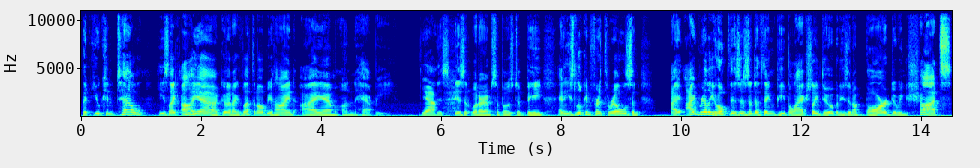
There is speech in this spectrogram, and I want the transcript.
but you can tell he's like, oh yeah, good. I've left it all behind. I am unhappy yeah. this isn't what I'm supposed to be. And he's looking for thrills. And I, I really hope this isn't a thing people actually do, but he's in a bar doing shots.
